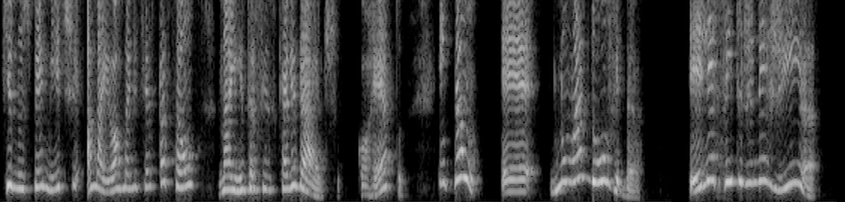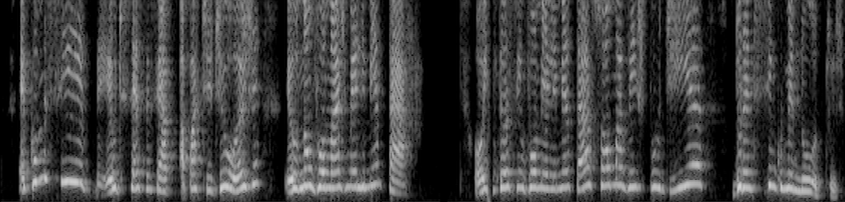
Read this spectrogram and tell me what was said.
que nos permite a maior manifestação na intrafisicalidade, correto? Então, é, não há dúvida ele é feito de energia. É como se eu dissesse assim, a, partir de hoje eu não vou mais me alimentar. Ou então, assim, vou me alimentar só uma vez por dia durante cinco minutos.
